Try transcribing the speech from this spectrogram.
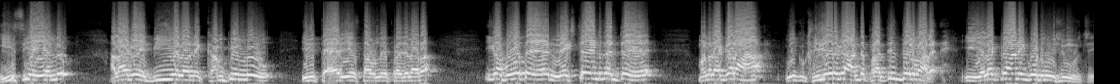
ఈసీఐఎల్ అలాగే బిఈఎల్ అనే కంపెనీలు ఇవి తయారు చేస్తూ ఉన్నాయి ప్రజలారా. ఇక పోతే నెక్స్ట్ ఏంటిదంటే మన దగ్గర మీకు క్లియర్గా అంటే ప్రతి తెలవాలి. ఈ ఎలక్ట్రానిక్ ఓటింగ్ మిషన్ గురించి.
